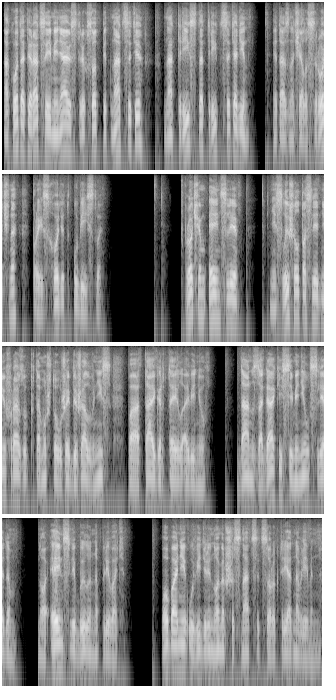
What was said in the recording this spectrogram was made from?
А код операции меняю с 315 на 331. Это означало «срочно происходит убийство». Впрочем, Эйнсли не слышал последнюю фразу, потому что уже бежал вниз по Тайгер-Тейл-авеню. Дан Загаки семенил следом, но Эйнсли было наплевать. Оба они увидели номер 1643 одновременно.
